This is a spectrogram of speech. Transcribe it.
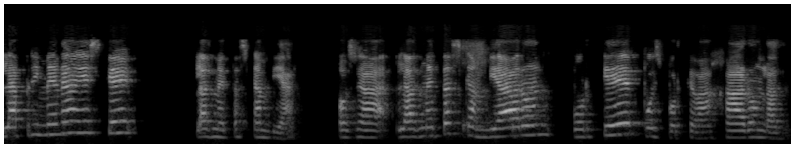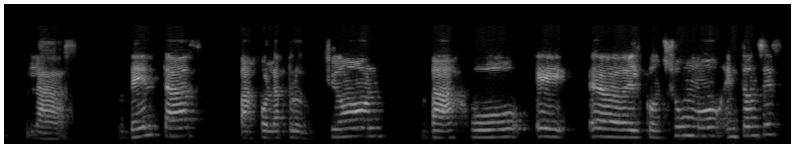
La primera es que las metas cambiaron. O sea, las metas cambiaron. ¿Por qué? Pues porque bajaron las, ventas, bajo la producción, bajo eh, eh, el consumo. Entonces,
